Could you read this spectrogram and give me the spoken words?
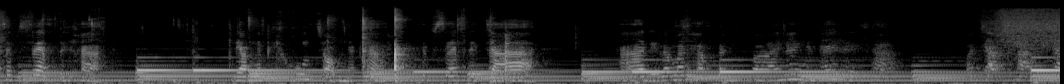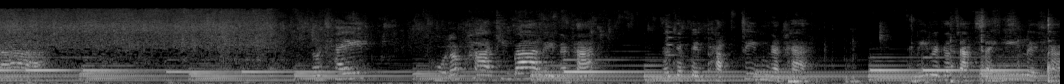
แซ่บๆเลยค่ะยำน้ำพริกกุ้งจอมนะคะแซ่บๆเลยจ้าค่ะ เดี๋ยวเรามาทำกันไว้นั่งกันได้เลยค่ะ มาจับผักจ้าเราใช้โหระพาที่บ้านเลยนะคะ เราจะเป็นผักจิ้มนะคะ อันนี้เราจะจักใส่นี่เลยค่ะ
